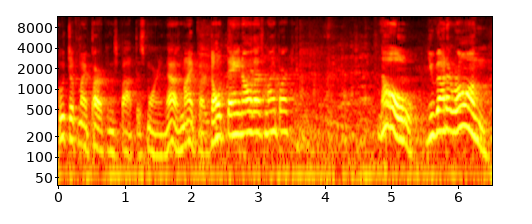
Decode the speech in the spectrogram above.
who took my parking spot this morning? That was my park. Don't they know that's my park? No, you got it wrong.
